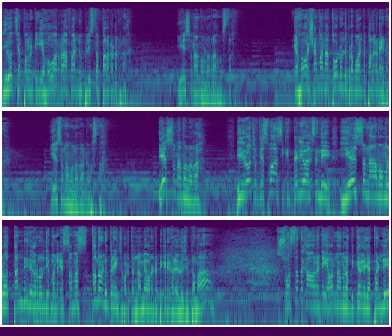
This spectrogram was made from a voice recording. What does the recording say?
ఈరోజు చెప్పాలంటే యహోవా రాఫా నువ్వు పిలిస్తా పలకడు అక్కడ. యేసు నామంలో రా వస్తా. యహో షమ నా తోడుండి ప్రభు అంటే పలకడైనా. యేసు నామంలో రాని వస్తా. యేసు నామంలో రా. ఈరోజు విశ్వాసికి తెలియవలసింది యేసు నామములో తండ్రి దగ్గర నుండి మనకి సమస్తం అనుగ్రహించబడుతుంది. నమ్మేవారంటే బిగ్గరగా హలో చెప్తామా స్వస్థత కావాలంటే ఎవరి నామంలో బిగ్గరగా చెప్పండి?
